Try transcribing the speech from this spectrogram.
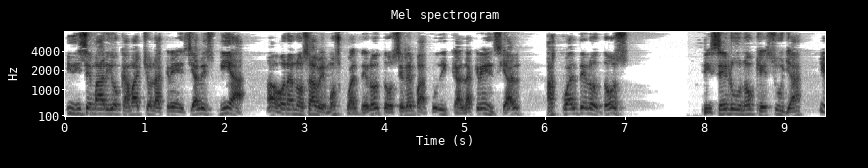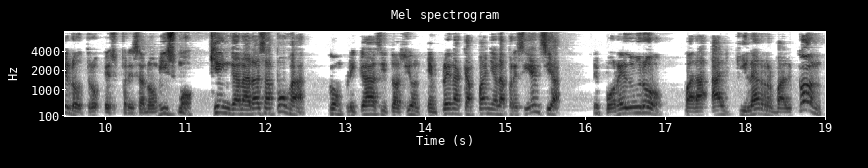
Y dice Mario Camacho, la credencial es mía. Ahora no sabemos cuál de los dos se le va a adjudicar la credencial, a cuál de los dos. Dice el uno que es suya y el otro expresa lo mismo. ¿Quién ganará esa puja? Complicada situación. En plena campaña la presidencia se pone duro para alquilar balcón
